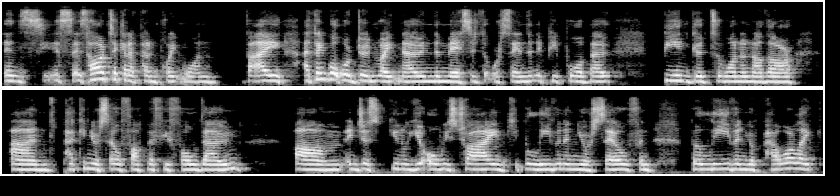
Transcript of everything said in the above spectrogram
and it's, it's hard to kind of pinpoint one, but I I think what we're doing right now and the message that we're sending to people about being good to one another and picking yourself up if you fall down um, and just you know you always try and keep believing in yourself and believe in your power like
